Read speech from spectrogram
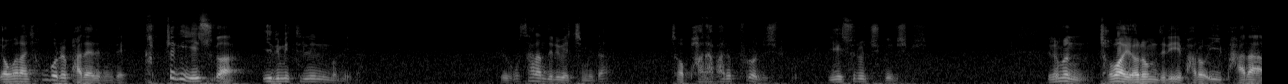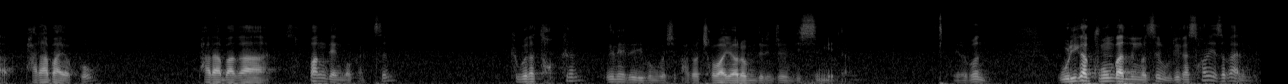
영원한 형벌을 받아야 되는데 갑자기 예수가 이름이 들리는 겁니다. 그리고 사람들이 외칩니다. 저 바라바를 풀어주십시오. 예수를 죽여주십시오. 여러분 저와 여러분들이 바로 이 바라 바라바였고 바라바가 석방된 것 같은 그보다 더 큰 은혜를 입은 것이 바로 저와 여러분들인 줄 믿습니다. 여러분 우리가 구원받는 것은 우리가 선해서가 아닙니다.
